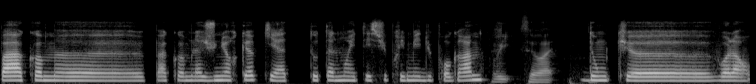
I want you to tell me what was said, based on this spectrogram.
Pas comme, euh, pas comme la Junior Cup qui a totalement été supprimée du programme. Oui, c'est vrai. Donc euh, voilà,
